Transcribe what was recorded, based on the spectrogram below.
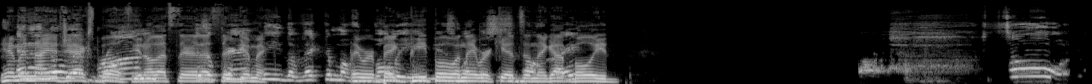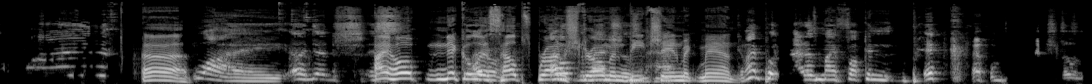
him and, And Nia Jax both. You know that's their that's their gimmick. the victim of They were big people when they were kids and they got right? bullied. So Uh, why? Uh, it's- it's- I hope Nicholas don't- helps I Braun Strowman beat Shane happen. McMahon. Can I put that as my fucking pick? I hope the match doesn't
